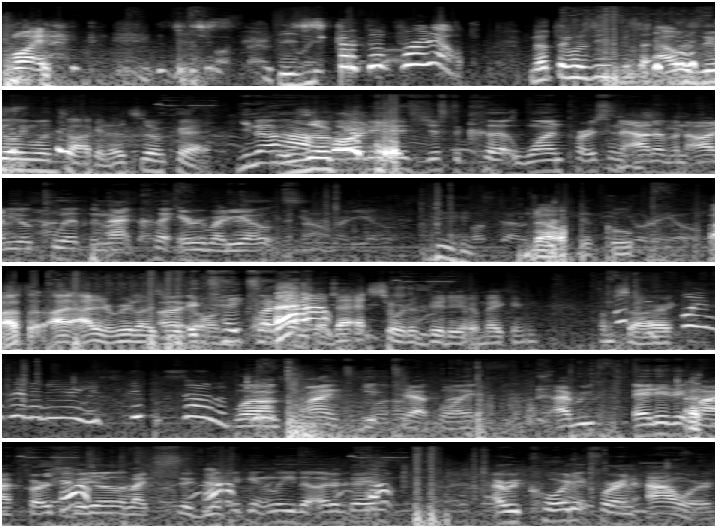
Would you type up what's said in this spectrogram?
but you just, you just cut that part out. Nothing was even said. I was the only one talking. That's okay. You know It's how okay. hard it is just to cut one person out of an audio clip and not cut everybody else? No, Difficult. I th- I, I didn't realize you Uh, were it going takes like, like- into that sort of video making. I'm sorry. Flame grenadier, you stupid son of a Well, I'm trying to get to that point. I re-edited Uh. my first video like significantly the other day. I recorded for an hour.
